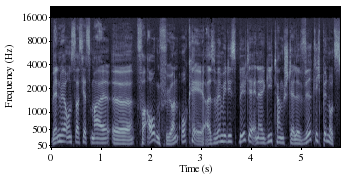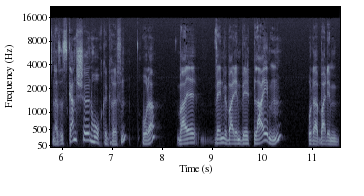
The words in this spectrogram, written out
wenn wir uns das jetzt mal äh, vor Augen führen, okay, also wenn wir dieses Bild der Energietankstelle wirklich benutzen, das ist ganz schön hochgegriffen, oder? Weil wenn wir bei dem Bild bleiben oder bei dem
